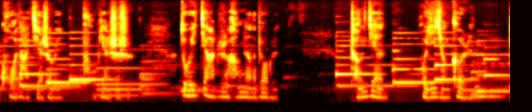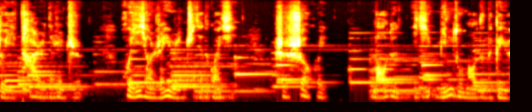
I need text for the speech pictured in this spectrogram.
扩大解释为普遍事实，作为价值衡量的标准。成见会影响个人对他人的认知，会影响人与人之间的关系，是社会矛盾以及民族矛盾的根源。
